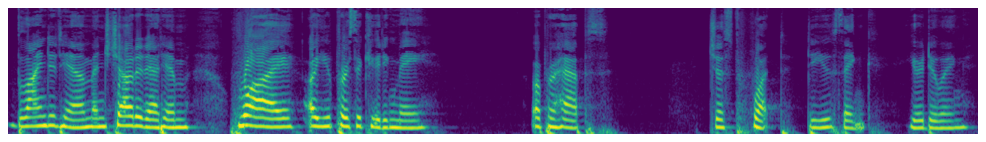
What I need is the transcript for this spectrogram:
blinded him, and shouted at him, Why are you persecuting me? Or perhaps, just what do you think you're doing?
